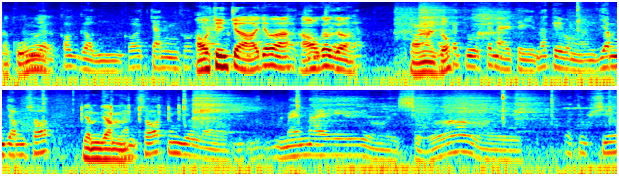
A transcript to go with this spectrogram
là cũng là có gừng có chanh có ồ chín chợ chứ hả Ờ, ồ có đó. ngon này chú. cái chua cái này thì nó kêu bằng dăm dăm sốt. Dầm dầm dăm sốt giống như là mayonnaise rồi sữa rồi có chút xíu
